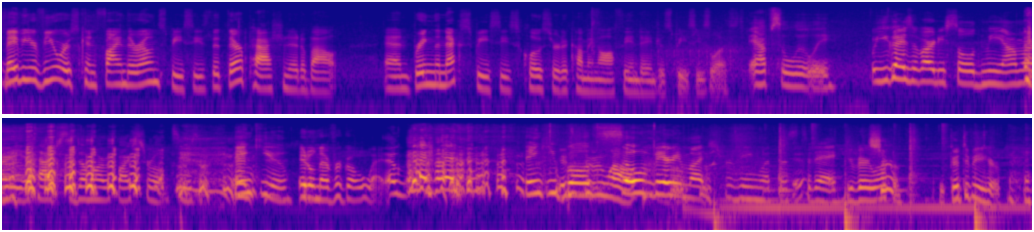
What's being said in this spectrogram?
Maybe your viewers can find their own species that they're passionate about and bring the next species closer to coming off the endangered species list. Absolutely. Well, you guys have already sold me. I'm already attached to Delmarva fox squirrel too. So thank you. It'll never go away. Okay. thank you You're both well. so very much for being with us today. You're very Sure. welcome. Good to be here.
